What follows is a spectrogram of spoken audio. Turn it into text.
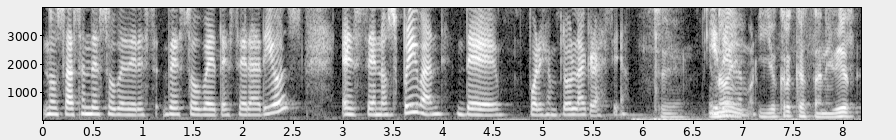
nos hacen desobedecer, desobedecer a Dios, este, nos privan de, por ejemplo, la gracia. Sí. Y, y, yo creo que hasta Nidir,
